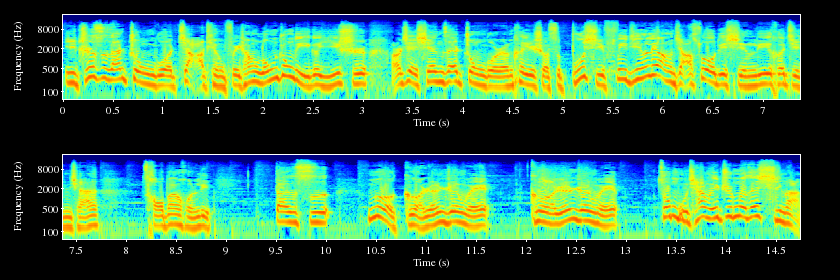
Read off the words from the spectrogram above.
一直是咱中国家庭非常隆重的一个仪式，而且现在中国人可以说是不惜费尽两家所有的心力和金钱操办婚礼，但是我个人认为，个人认为。就目前为止，我在西安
